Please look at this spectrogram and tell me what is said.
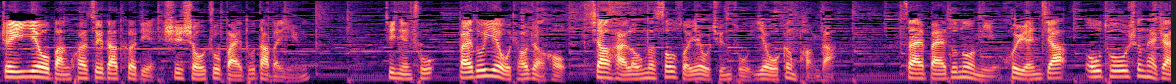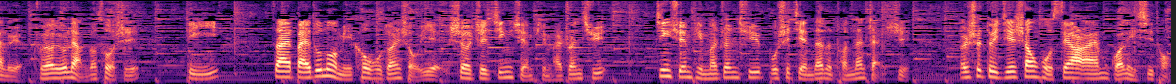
这一业务板块最大特点是守住百度大本营。今年初，百度业务调整后，向海龙的搜索业务群组业务更庞大。在百度糯米会员加 O2O 生态战略，主要有两个措施：第一，在百度糯米客户端首页设置精选品牌专区。精选品牌专区不是简单的团单展示，而是对接商户 CRM 管理系统，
